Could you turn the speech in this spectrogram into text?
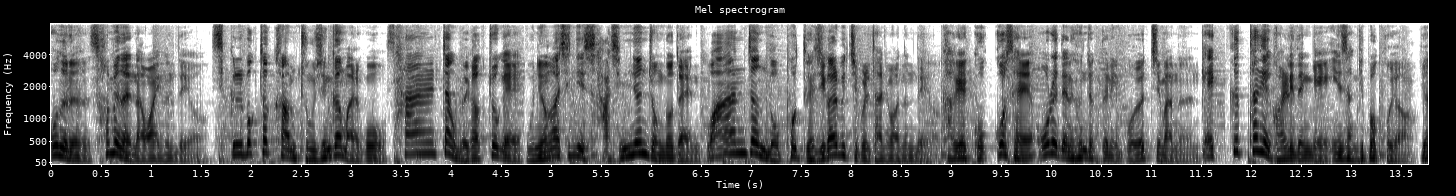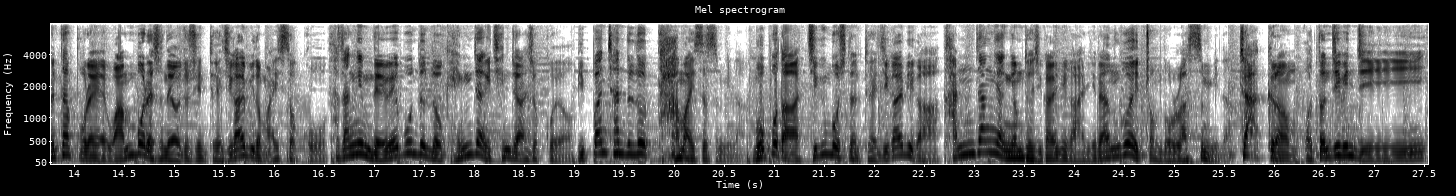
오늘은 서면에 나와 있는데요. 시끌벅적함 중심가 말고 살짝 외곽 쪽에 운영하신 지 40년 정도 된 완전 노포 돼지갈비집을 다녀왔는데요. 가게 곳곳에 오래된 흔적들이 보였지만은 깨끗하게 관리된 게 인상 깊었고요. 연탄불에 완벌에서 내어주신 돼지갈비도 맛있었고 사장님 내외분들도 굉장히 친절하셨고요. 밑반찬들도 다 맛있었습니다. 무엇보다 지금 보시는 돼지갈비가 간장 양념 돼지갈비가 아니라는 거에 좀 놀랐습니다. 자 그럼 어떤 집인지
